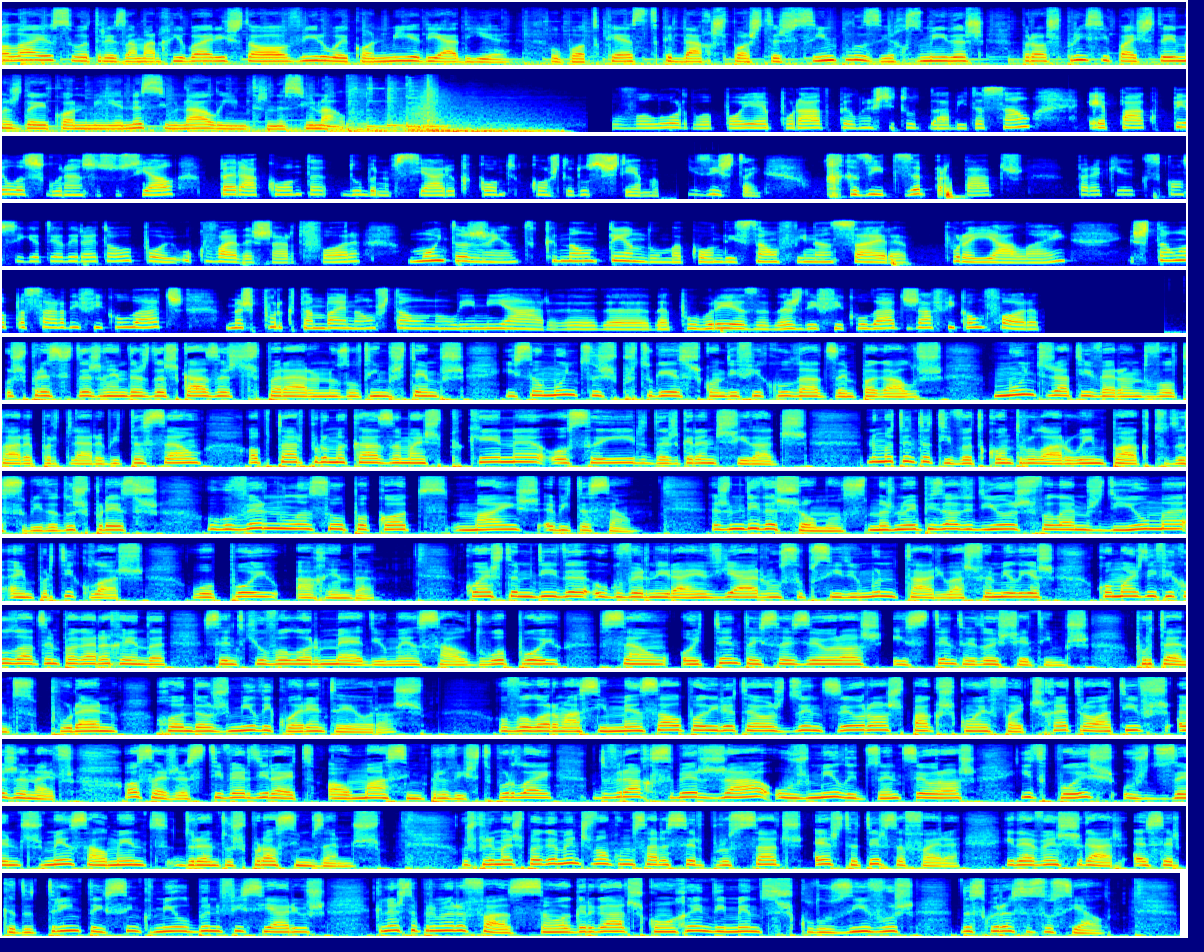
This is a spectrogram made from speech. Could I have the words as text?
Olá, eu sou a Teresa Amar Ribeiro e está a ouvir o Economia Dia a Dia, o podcast que lhe dá respostas simples e resumidas para os principais temas da economia nacional e internacional. O valor do apoio é apurado pelo Instituto da Habitação, é pago pela Segurança Social para a conta do beneficiário que consta do sistema. Existem requisitos apertados para que, se consiga ter direito ao apoio, o que vai deixar de fora muita gente que não tendo uma condição financeira por aí além, estão a passar dificuldades, mas porque também não estão no limiar uh, da, da pobreza, das dificuldades, já ficam fora. Os preços das rendas das casas dispararam nos últimos tempos e são muitos os portugueses com dificuldades em pagá-los. Muitos já tiveram de voltar a partilhar habitação, optar por uma casa mais pequena ou sair das grandes cidades. Numa tentativa de controlar o impacto da subida dos preços, o governo lançou o pacote Mais Habitação. As medidas somam-se, mas no episódio de hoje falamos de uma em particular: o apoio à renda. Com esta medida, o governo irá enviar um subsídio monetário às famílias com mais dificuldades em pagar a renda, sendo que o valor médio mensal do apoio são 86,72 euros. Portanto, por ano, ronda os 1.040 euros. O valor máximo mensal pode ir até aos 200 euros, pagos com efeitos retroativos a janeiro. Ou seja, se tiver direito ao máximo previsto por lei, deverá receber já os 1.200 euros e depois os 200 mensalmente durante os próximos anos. Os primeiros pagamentos vão começar a ser processados esta terça-feira e devem chegar a cerca de 35 mil beneficiários que nesta primeira fase são agregados com rendimentos exclusivos da Segurança Social.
